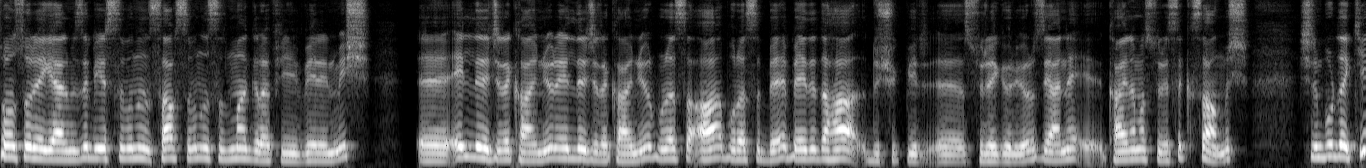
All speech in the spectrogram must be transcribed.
Son soruya geldiğimizde bir sıvının saf sıvının ısınma grafiği verilmiş. 50 ee, derecede kaynıyor, 50 derecede kaynıyor. Burası A, burası B. B'de daha düşük bir e, süre görüyoruz. Yani e, kaynama süresi kısalmış. Şimdi buradaki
